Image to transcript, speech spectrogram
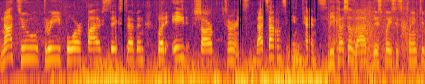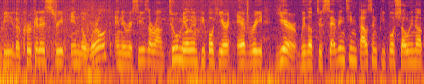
not two, three, four, five, six, seven, but but eight sharp turns. That sounds intense. Because of that, this place is claimed to be the crookedest street in the world and it receives around 2 million people here every year with up to 17,000 people showing up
